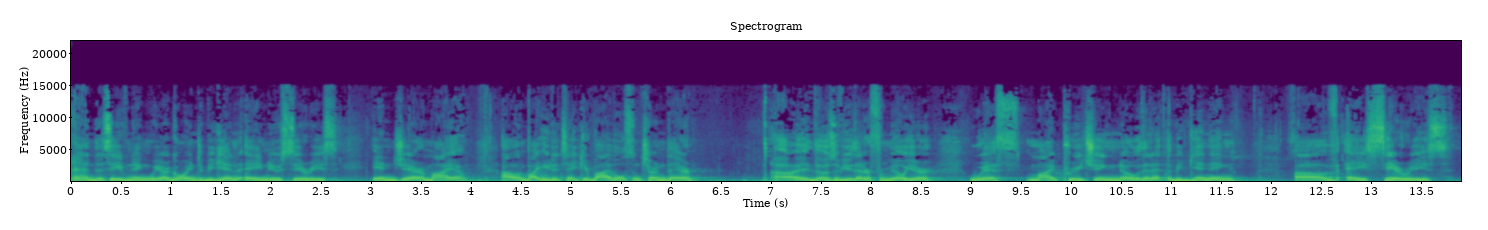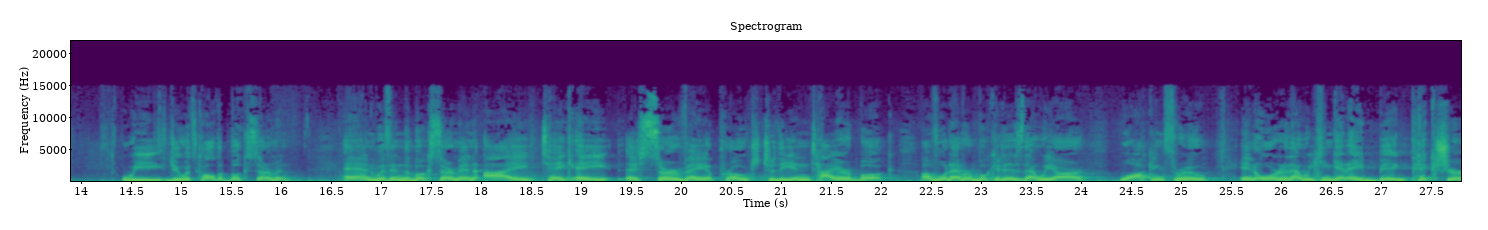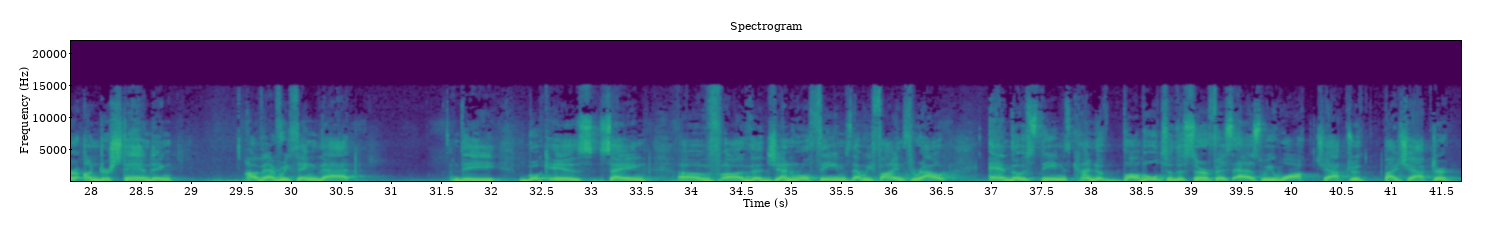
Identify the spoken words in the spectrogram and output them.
And this evening we are going to begin a new series in Jeremiah. I'll invite you to take your Bibles and turn there. Uh, those of you that are familiar with my preaching know that at the beginning of a series, we do what's called a book sermon. And within the book sermon, I take a, a survey approach to the entire book of whatever book it is that we are walking through in order that we can get a big picture understanding of everything that the book is saying, of uh, the general themes that we find throughout, and those themes kind of bubble to the surface as we walk chapter by chapter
